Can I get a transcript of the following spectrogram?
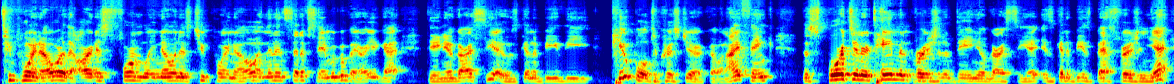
2.0 or the artist formerly known as 2.0. And then instead of Sammy Guevara, you got Daniel Garcia, who's going to be the pupil to Chris Jericho. And I think the sports entertainment version of Daniel Garcia is going to be his best version yet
